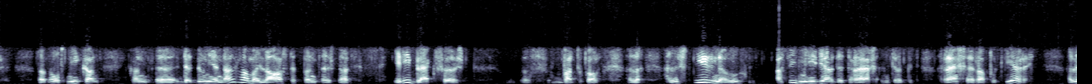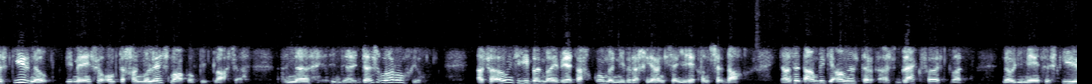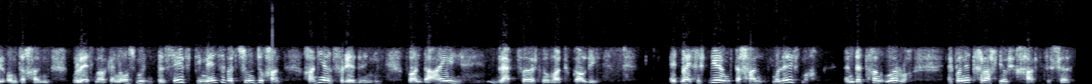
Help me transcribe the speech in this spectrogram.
dat ons nie kan kan uh, dit doen nie en dan van my laaste punt is dat hierdie black first wat ook al hulle hulle stuur nou as die media dit reg interpreteer reg gerapporteer het hulle stuur nou die mense om te gaan moles maak op die plase en uh, dis oorlog joh as ouens hier by my wettig kom en die regering sê jy gaan sit daar dan is dit dan bietjie anderster as black first wat nou die mense stuur om te gaan moles maak. En ons moet besef die mense wat so toe gaan gaan nie in vrede nie want daai black first of wat ook al die het my gestuur om te gaan moles maak. En dit gaan oorlog. Ek wil net graag jou gaste se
